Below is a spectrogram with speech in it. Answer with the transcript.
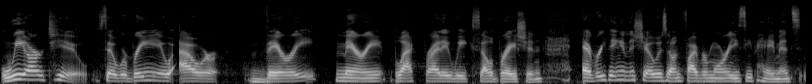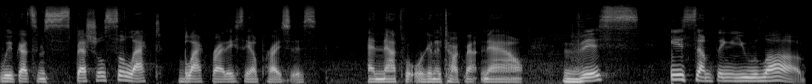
we are too. So we're bringing you our very merry Black Friday week celebration. Everything in the show is on five or more easy payments. We've got some special select Black Friday sale prices. And that's what we're going to talk about now. This is something you love.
